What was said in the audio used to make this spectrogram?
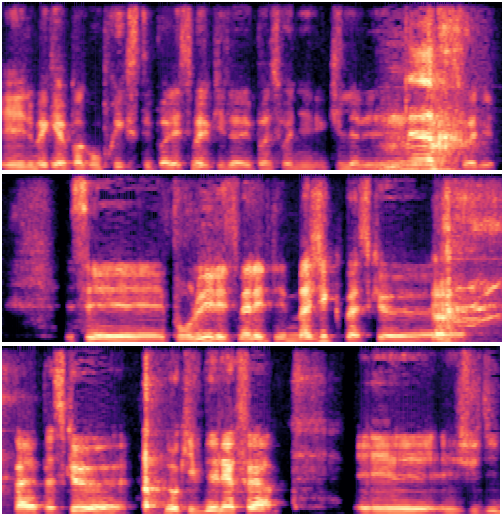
Et le mec n'avait pas compris que c'était pas les semelles qu'il n'avait pas soigné, qu'il l'avait soigné. C'est pour lui les semelles étaient magiques parce que parce que donc il venait les refaire. Et, je lui dis,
